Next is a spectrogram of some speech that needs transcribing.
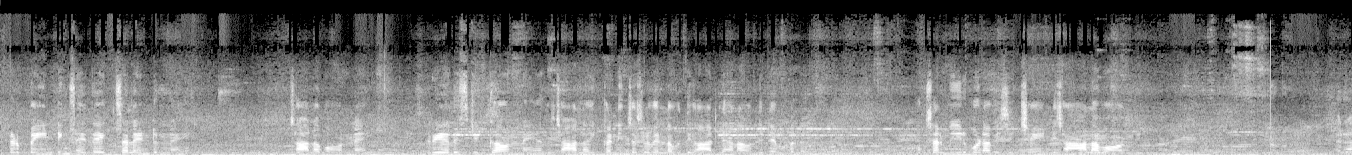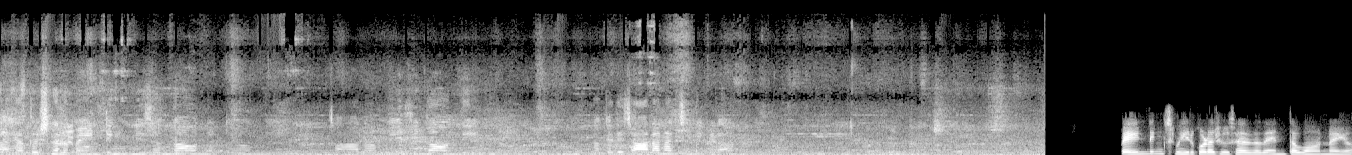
ఇక్కడ పెయింటింగ్స్ అయితే ఎక్సలెంట్ ఉన్నాయి. చాలా బాగున్నాయి. రియలిస్టిక్‌గా ఉన్నాయి. అది చాలా ఇక్కడి నుంచి అసలు వెళ్ళవద్దు కావట్లే అలా ఉంది టెంపుల్. ఒకసారి మీరు కూడా విజిట్ చేయండి. చాలా బాగుంది. రాధాకృష్ణుల పెయింటింగ్ నిజంగా ఉన్నట్టే ఉంది. చాలా అమేజింగ్‌గా ఉంది. నాకైతే చాలా నచ్చింది ఇక్కడ. పెయింటింగ్స్ మీరు కూడా చూసారు కదా! ఎంత బాగున్నాయో.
